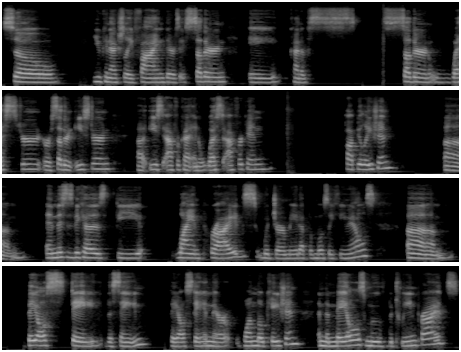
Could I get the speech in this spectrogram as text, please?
So you can actually find there's a southern, a kind of southern western or southern eastern, uh, East Africa and West African population. Um, and this is because the lion prides, which are made up of mostly females, um, they all stay the same. They all stay in their one location, and the males move between prides.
